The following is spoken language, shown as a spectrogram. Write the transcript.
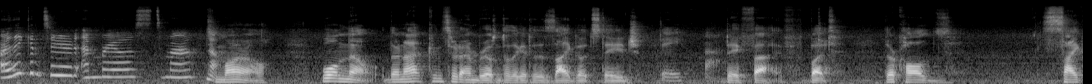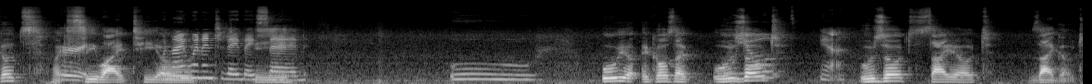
Are they considered embryos tomorrow? No. Tomorrow. Well, no, they're not considered embryos until they get to the zygote stage, Day five. day five. But they're called zygotes, like Or- C Y T O. When I went in today, they said, ooh. Uyo, it goes like oozote, Uyot? Yeah. oozote, zygote, zygote.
